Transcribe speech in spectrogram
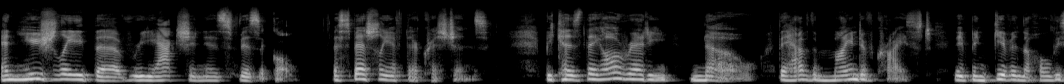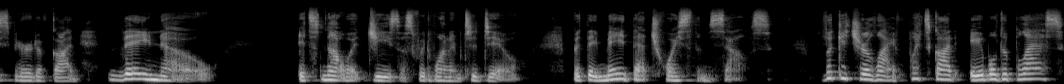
And usually the reaction is physical, especially if they're Christians because they already know. They have the mind of Christ. They've been given the Holy Spirit of God. They know it's not what Jesus would want them to do, but they made that choice themselves. Look at your life. What's God able to bless?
